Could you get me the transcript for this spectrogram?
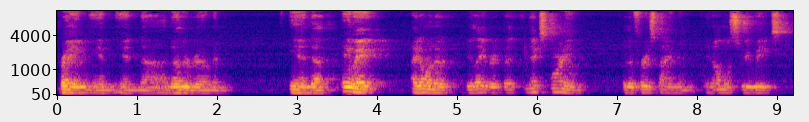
praying in in uh, another room. And and uh, anyway, I don't want to belabor it, but next morning, for the first time in, in almost three weeks,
